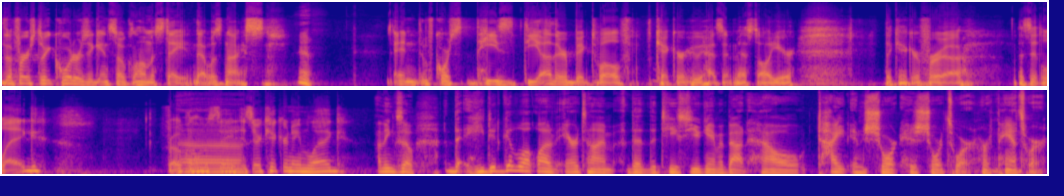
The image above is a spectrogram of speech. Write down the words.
the first three quarters against Oklahoma State. That was nice. yeah. and of course he's the other Big 12 kicker who hasn't missed all year. The kicker for uh is it Legg? For Oklahoma State? Is there a kicker named Legg? I think so. He did get a lot, lot of airtime the the TCU game about how tight and short his shorts were or pants were.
